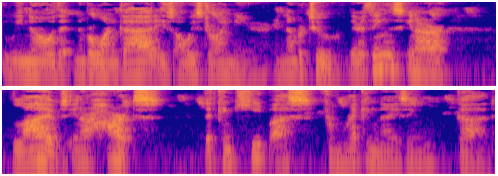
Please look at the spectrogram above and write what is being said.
we know that number one, God is always drawing near, and number two, there are things in our lives, in our hearts, that can keep us from recognizing God.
